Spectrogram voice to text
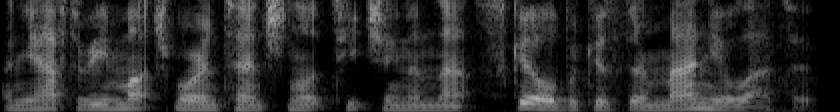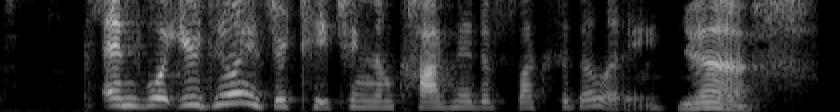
And you have to be much more intentional at teaching them that skill because they're manual at it. And what you're doing is you're teaching them cognitive flexibility. Yes.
